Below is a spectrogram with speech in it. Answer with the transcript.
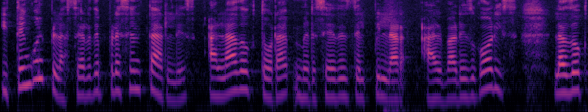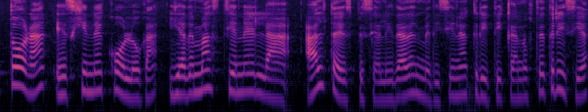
y tengo el placer de presentarles a la doctora Mercedes del Pilar Álvarez Goris. La doctora es ginecóloga y además tiene la alta especialidad en medicina crítica en obstetricia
